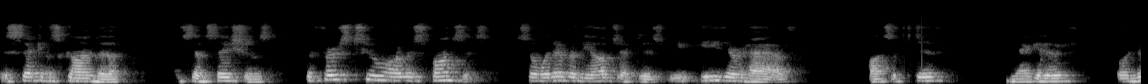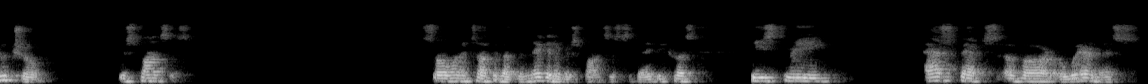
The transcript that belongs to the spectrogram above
the second skandha sensations, the first two are responses. So whatever the object is, we either have positive, negative, or neutral responses. So I want to talk about the negative responses today because these three aspects of our awareness,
